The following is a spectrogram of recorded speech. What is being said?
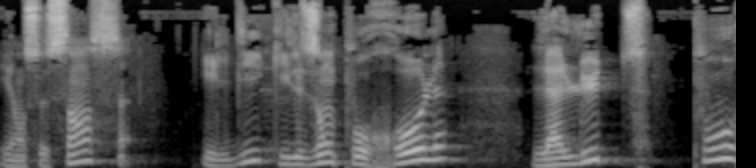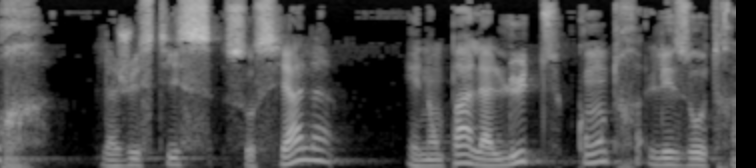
Et en ce sens, il dit qu'ils ont pour rôle la lutte pour la justice sociale et non pas la lutte contre les autres.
